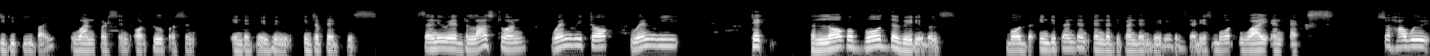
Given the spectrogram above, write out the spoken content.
GDP by 1% or 2% in that way we will interpret this so anyway the last one when we talk when we take the log of both the variables both the independent and the dependent variables that is both y and x. So how we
